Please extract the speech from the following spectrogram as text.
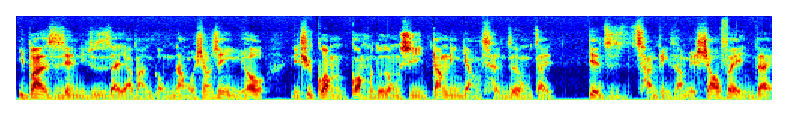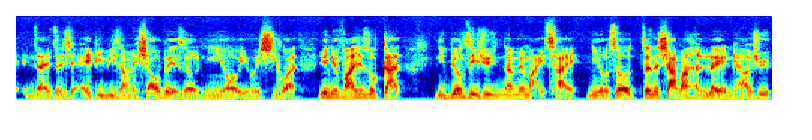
一半时间你就是在家办公，那我相信以后你去逛逛很多东西，当你养成这种在电子产品上面消费，你在你在这些 APP 上面消费的时候，你以后也会习惯，因为你会发现说干，你不用自己去那边买菜，你有时候真的下班很累，你还要去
